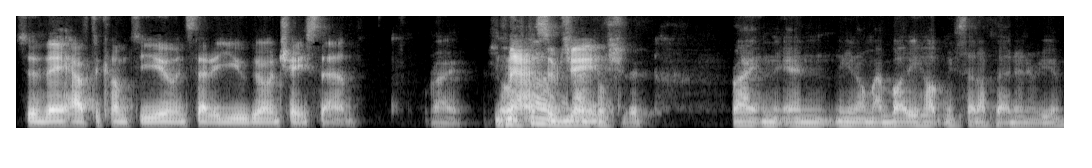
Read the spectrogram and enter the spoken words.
so they have to come to you instead of you go and chase them. Right. Massive a natural change. Right. And and you know, my buddy helped me set up that interview.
